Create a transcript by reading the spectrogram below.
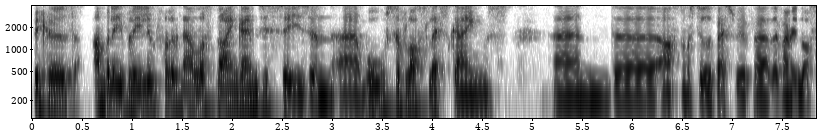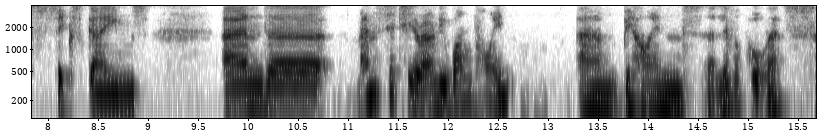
because, unbelievably, Liverpool have now lost nine games this season. Uh, Wolves have lost less games, and uh, Arsenal are still the best with, uh, they've only lost six games. And uh, Man City are only one point um, behind uh, Liverpool. That's.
